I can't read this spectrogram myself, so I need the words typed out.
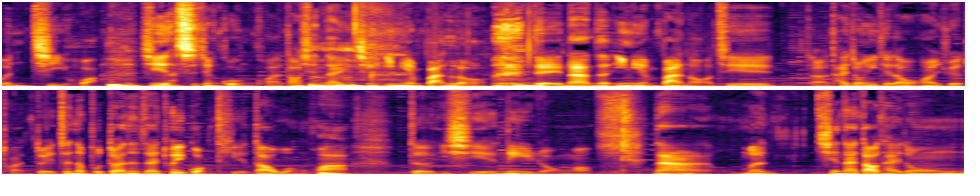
温计划。嗯。其实时间过很快，到现在已经一年半了、哦。嗯。对，那这一年半哦，其实呃，台中一铁道文化园区的团队真的不断的在推广铁道文化的一些内容哦。那我们现在到台中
